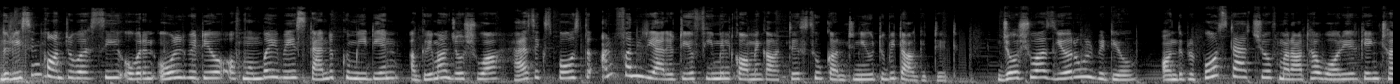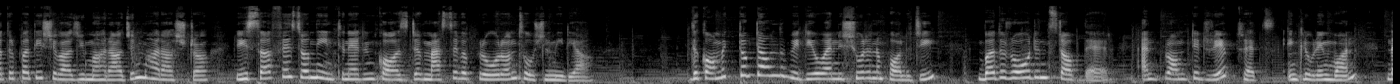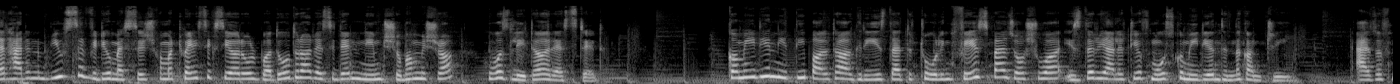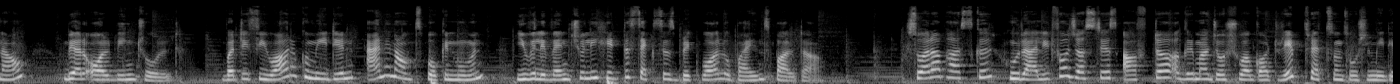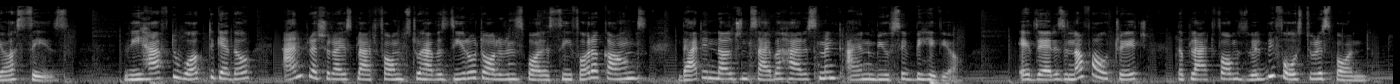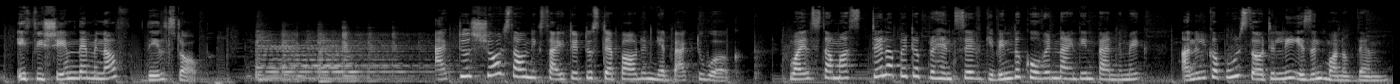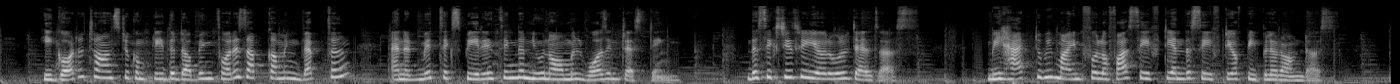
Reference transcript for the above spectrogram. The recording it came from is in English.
The recent controversy over an old video of Mumbai based stand up comedian Agrima Joshua has exposed the unfunny reality of female comic artists who continue to be targeted. Joshua's year old video on the proposed statue of Maratha warrior King Chhatrapati Shivaji Maharaj in Maharashtra resurfaced on the internet and caused a massive uproar on social media. The comic took down the video and issued an apology, but the row didn't stop there and prompted rape threats, including one that had an abusive video message from a 26 year old Vadodara resident named Shubham Mishra, who was later arrested. Comedian Neeti Palta agrees that the trolling faced by Joshua is the reality of most comedians in the country. As of now, we are all being trolled. But if you are a comedian and an outspoken woman, you will eventually hit the sexist brick wall, opines Palta. Swara Bhaskar, who rallied for justice after Agrima Joshua got rape threats on social media, says, we have to work together and pressurize platforms to have a zero tolerance policy for accounts that indulge in cyber harassment and abusive behavior. If there is enough outrage, the platforms will be forced to respond. If we shame them enough, they'll stop. Actors sure sound excited to step out and get back to work. While some are still a bit apprehensive given the COVID 19 pandemic, Anil Kapoor certainly isn't one of them. He got a chance to complete the dubbing for his upcoming web film and admits experiencing the new normal was interesting. The 63 year old tells us We had to be mindful of our safety and the safety of people around us.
